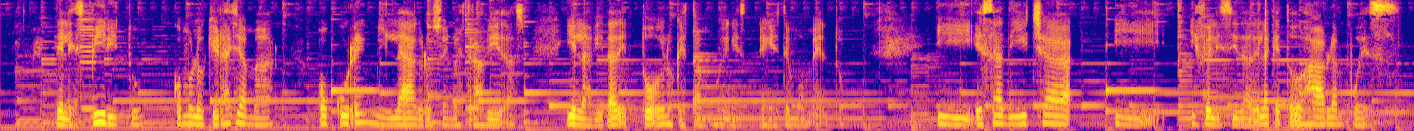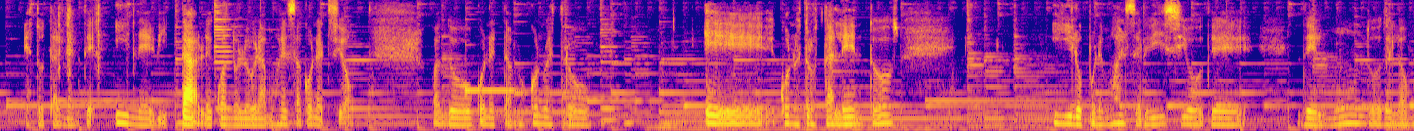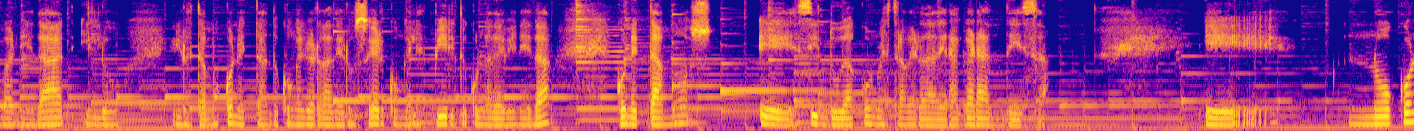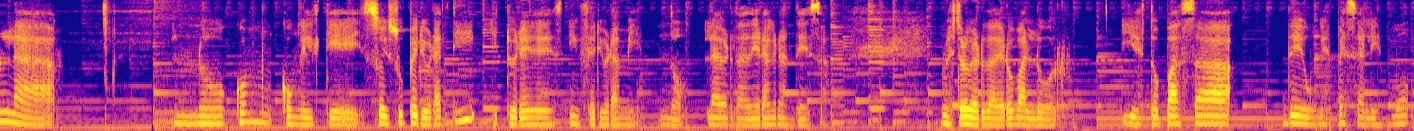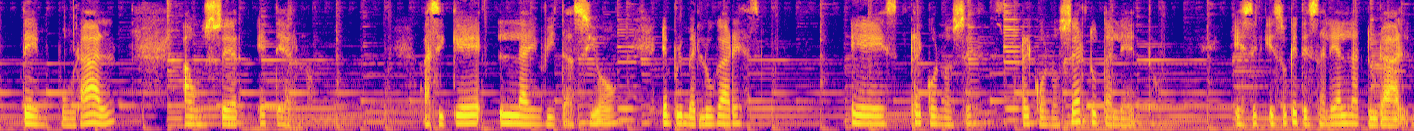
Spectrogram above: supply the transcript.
del espíritu, como lo quieras llamar, ocurren milagros en nuestras vidas y en la vida de todos los que estamos en, este momento. Y esa dicha y, felicidad de la que todos hablan, pues es totalmente inevitable cuando logramos esa conexión, cuando conectamos con, nuestro, eh, con nuestros talentos y lo ponemos al servicio de, del mundo, de la humanidad y lo, y lo estamos conectando con el verdadero ser, con el espíritu, con la divinidad, conectamos eh, sin duda con nuestra verdadera grandeza. Eh, no con la no con, con, el que soy superior a ti y tú eres inferior a mí. No, la verdadera grandeza. Nuestro verdadero valor. Y esto pasa de un especialismo temporal a un ser eterno. Así que la invitación en primer lugar es, es reconocer, reconocer tu talento, ese, eso que te sale al natural,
